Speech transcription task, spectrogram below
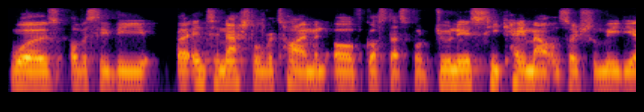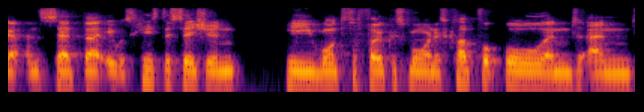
was obviously the uh, international retirement of Kostas Fortounis. He came out on social media and said that it was his decision he wanted to focus more on his club football and and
